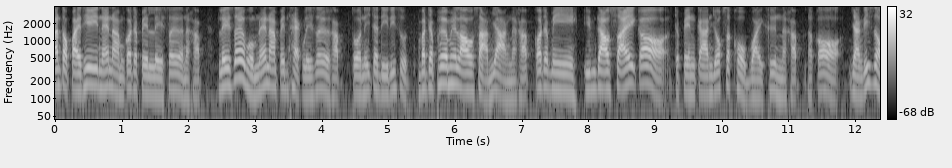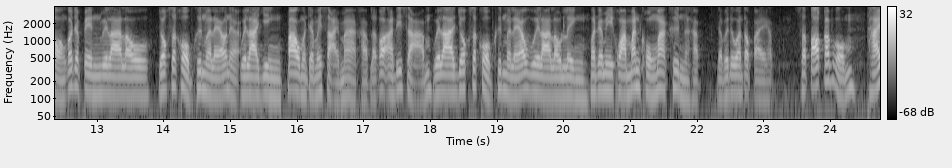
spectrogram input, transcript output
อันต่อไปที่แนะนำก็จะเป็นเลเซอร์นะครับเลเซอร์ผมแนะนำเป็นแท็กเลเซอร์ครับ ตัวนี้จะดีที่สุด มันจะเพิ่มให้เรา 3 อย่างนะครับ ก็จะมีอิมดาวไซ e ก็จะเป็นการยกสโคปไวขึ้นนะครับ แล้วก็อย่างที่ 2 ก็จะเป็นเวลาเรายกสโคปขึ้นมาแล้วเนี่ยเวลายิงเป้ามันจะไม่สายมากครับแล้วก็อันที่ 3 เวลายกสโคปขึ้นมาแล้ว เวลาเราเล็ง มันจะมีความมั่นคงมากขึ้นนะครับเดี๋ยวไปดูอันต่อไปครับสต็อกครับผม ท้าย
